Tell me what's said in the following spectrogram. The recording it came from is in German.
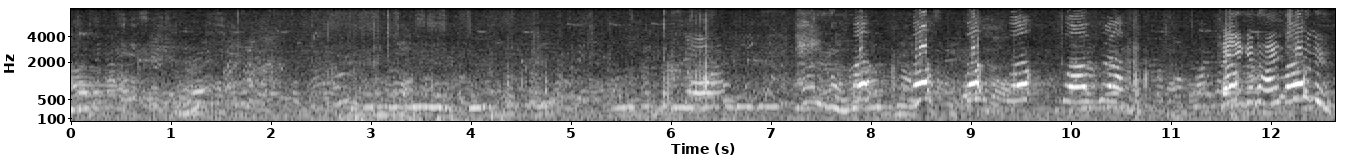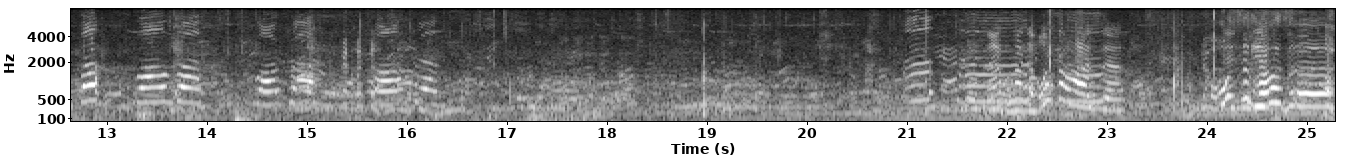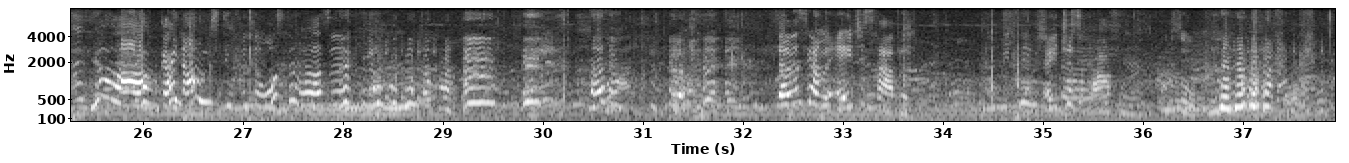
Handje nu? Na, guck mal, der Osterhase. Der Osterhase! Ja, keine Angst, ich bin der Osterhase. Zelfs gaan we eetjes schapen. Eetjes schapen. Zo.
